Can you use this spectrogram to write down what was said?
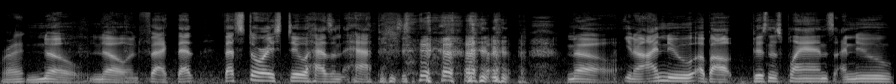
right? No, no. In fact, that that story still hasn't happened. no, you know, I knew about business plans. I knew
